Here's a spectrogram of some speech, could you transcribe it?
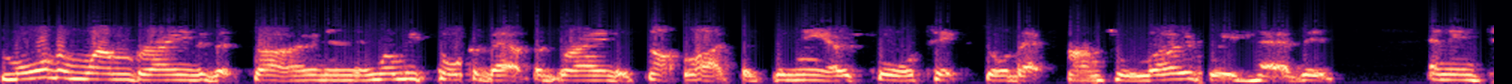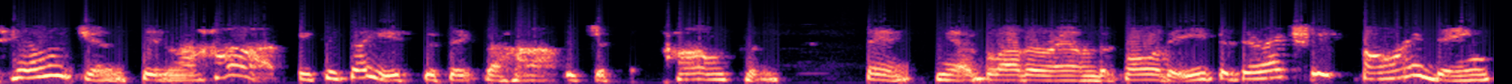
more than one brain of its own. And when we talk about the brain, it's not like the, the neocortex or that frontal lobe we have. It's an intelligence in the heart because they used to think the heart was just a pump and sent, you know, blood around the body. But they're actually finding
